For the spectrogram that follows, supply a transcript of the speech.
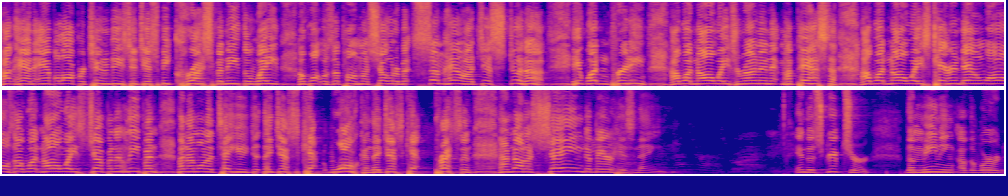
I've had ample opportunities to just be crushed beneath the weight of what was upon my shoulder, but somehow I just stood up. It wasn't pretty. I wasn't always running at my best. I wasn't always tearing down walls. I wasn't always jumping and leaping, but I'm going to tell you, they just kept walking. They just kept pressing. I'm not ashamed to bear his name in the scripture, the meaning of the word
